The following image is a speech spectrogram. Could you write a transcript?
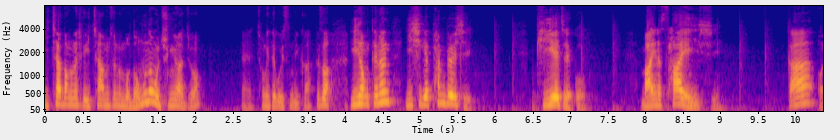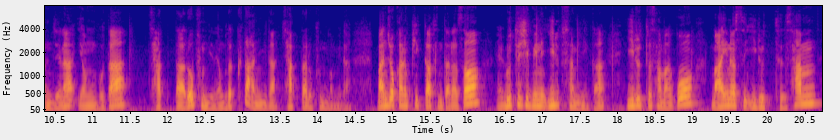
2차 방정식, 2차 함수는 뭐 너무너무 중요하죠. 예, 정리되고 있습니까? 그래서 이 형태는 이 식의 판별식 b의 제곱 마이너스 4ac 가 언제나 0보다 작다로 풉니다. 0보다 크다 아닙니다. 작다로 푸는 겁니다. 만족하는 p 값은 따라서 예, 루트 12는 2루트 3이니까 2루트 3하고 마이너스 2루트 3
